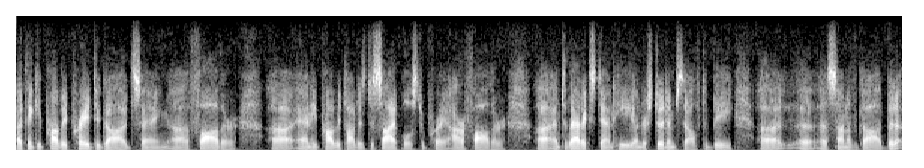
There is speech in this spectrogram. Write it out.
I think he probably prayed to God, saying, uh, "Father." Uh, and he probably taught his disciples to pray, Our Father. Uh, and to that extent, he understood himself to be uh, a, a son of God. But uh,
